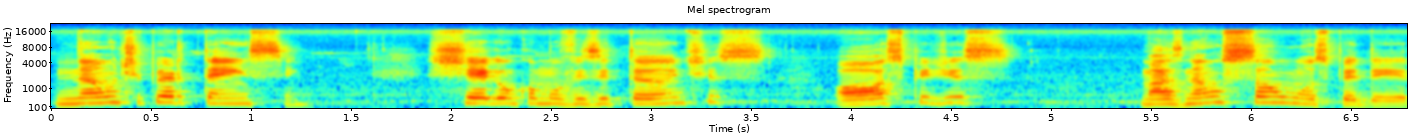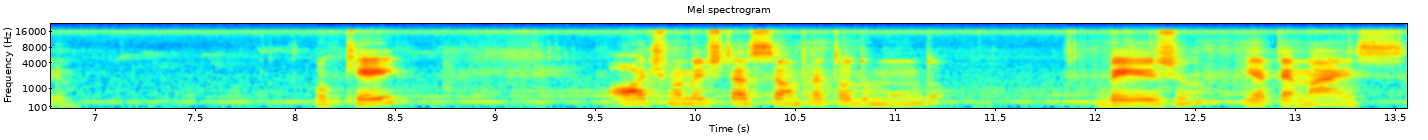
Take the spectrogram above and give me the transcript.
não te pertencem. Chegam como visitantes, hóspedes, mas não são um hospedeiro. Ok? Ótima meditação para todo mundo. Beijo e até mais.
